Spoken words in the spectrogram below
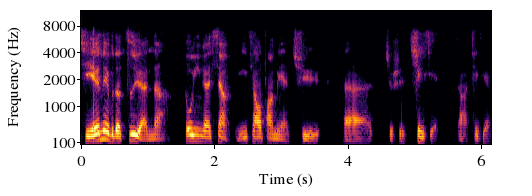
企业内部的资源呢，都应该向营销方面去，呃，就是倾斜啊，倾斜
